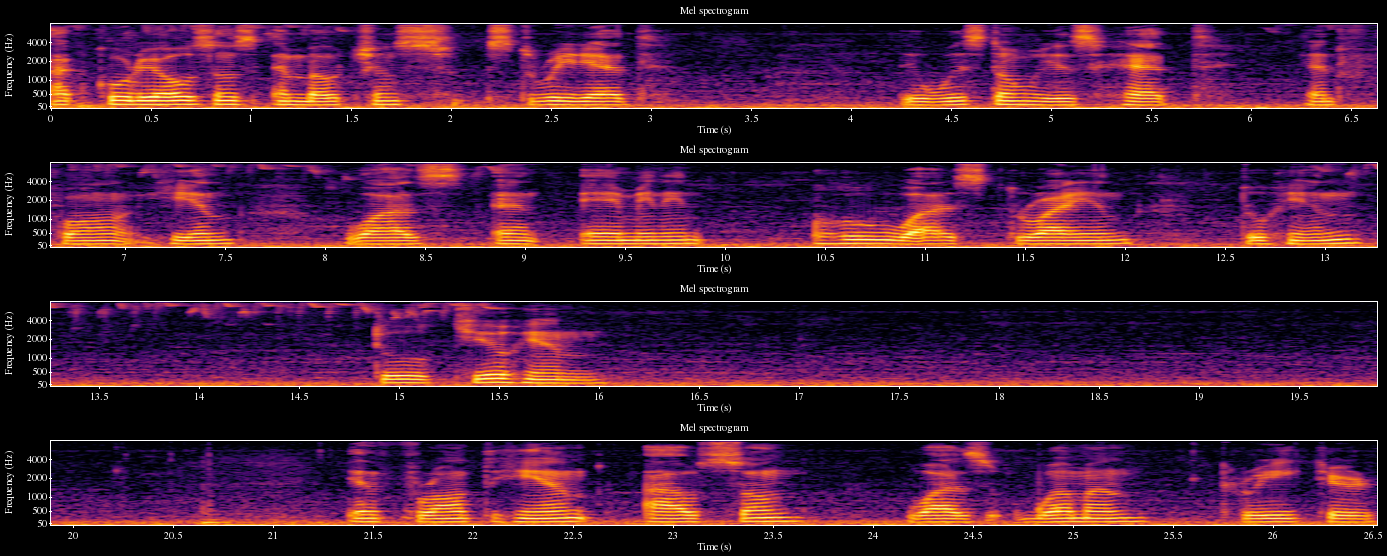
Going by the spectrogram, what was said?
A curious emotions stirred the wisdom his had and for him was an eminent who was trying to him to kill him. In front him also was woman created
